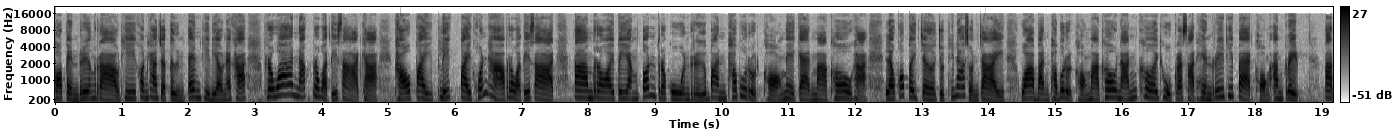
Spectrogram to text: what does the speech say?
ก็เป็นเรื่องราวที่ค่อนข้างจะตื่นเต้นทีเดียวนะคะ เพราะว่านักประวัติศาสตร์ค่ะเขาไปพลิกไปค้นหาประวัติศาสตร์ ตามรอยไปยังต้นตระกูล หรือบรรพบุรุษของเมแกนมาร์เคิลค่ะ แล้วก็ไปเจอจุดที่น่าสนใจ ว่าบรรพบุรุษของมาร์เคิลนั้นเคยถูกกษัตริย์เฮนรี่ที่ 8 ของอังกฤษ ตัด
